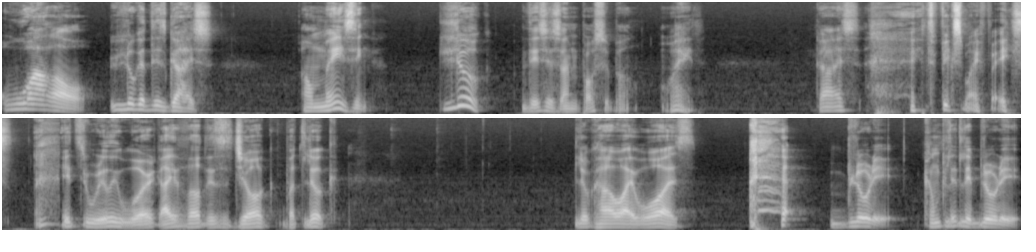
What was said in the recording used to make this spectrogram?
Wow, look at these guys. Amazing. Look, this is impossible. Wait. Guys, it fixed my face. it really worked. I thought this is a joke, but look. Look how I was. blurry. Completely blurry.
